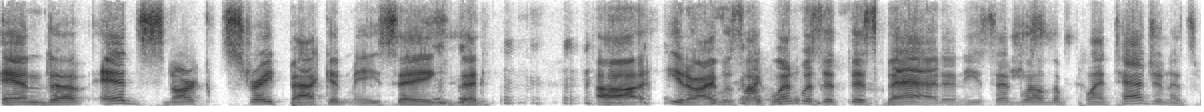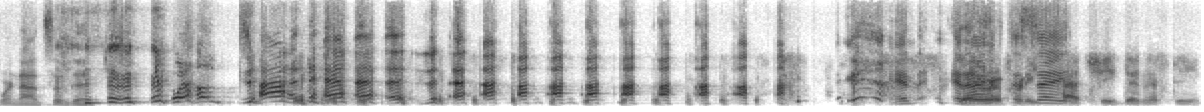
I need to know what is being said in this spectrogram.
And uh, Ed snarked straight back at me saying that, uh, you know, I was like, when was it this bad? And he said, well, the Plantagenets were not so good. well done, Ed. And, and I They're a have to pretty say, patchy dynasty.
